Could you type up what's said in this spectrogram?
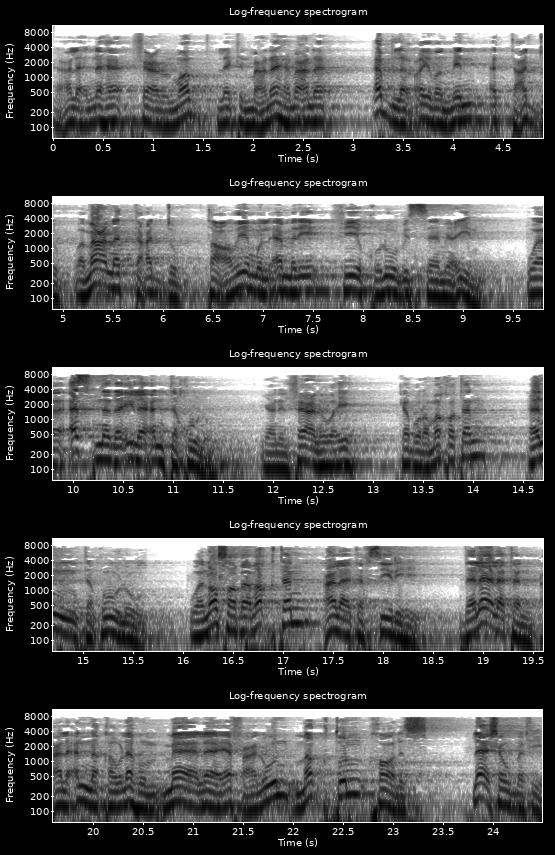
على أنها فعل ماض لكن معناها معنى أبلغ أيضا من التعجب. ومعنى التعجب تعظيم الأمر في قلوب السامعين. وأسند إلى أن تقولوا يعني الفاعل هو إيه؟ كبر مقتا أن تقولوا ونصب مقتا على تفسيره. دلالة على أن قولهم ما لا يفعلون مقت خالص لا شوب فيه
